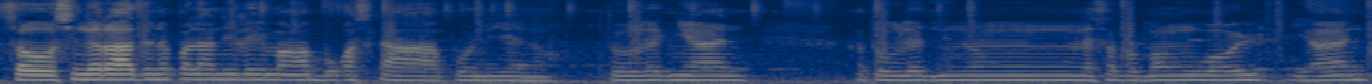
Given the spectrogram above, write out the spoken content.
So, sinarado na pala nila yung mga bukas kahapon. Yan o, tulad niyan, katulad nung nasa babang wall, yan.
